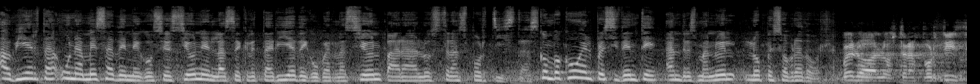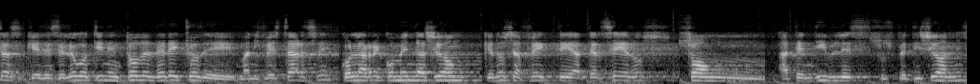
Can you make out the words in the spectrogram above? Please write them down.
abierta una mesa de negociación en la Secretaría de Gobernación para los transportistas. Convocó el presidente Andrés Manuel López Obrador. Bueno, a los transportistas que desde luego tienen todo el derecho de manifestarse con la recomendación que no se afecte a terceros. Son atendibles sus peticiones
